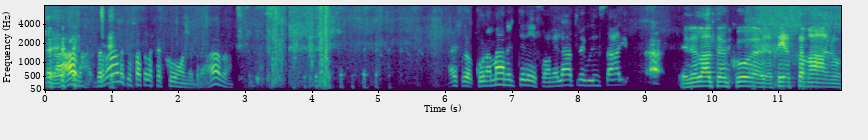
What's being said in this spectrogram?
Brava, brava che ha fatto la caccona, brava. Adesso con una mano il telefono, nell'altra il guinzaglio. E nell'altra ancora la terza mano.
